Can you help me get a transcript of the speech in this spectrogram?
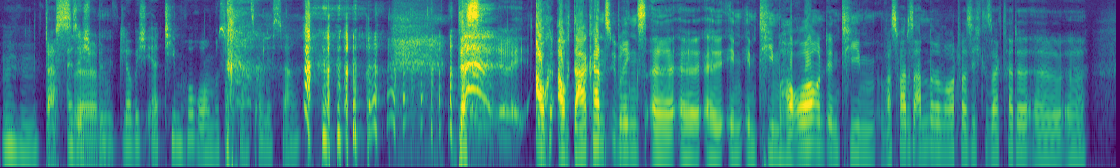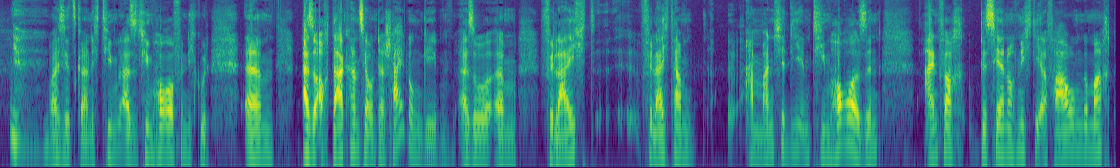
Mhm. Das, also ich ähm, bin, glaube ich, eher Team Horror, muss ich ganz ehrlich sagen. das, äh, auch, auch da kann es übrigens äh, äh, äh, im, im Team Horror und im Team, was war das andere Wort, was ich gesagt hatte? Weiß ich jetzt gar nicht. Team, also Team Horror finde ich gut. Ähm, also auch da kann es ja Unterscheidungen geben. Also ähm, vielleicht, vielleicht haben, haben manche, die im Team Horror sind, einfach bisher noch nicht die Erfahrung gemacht,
